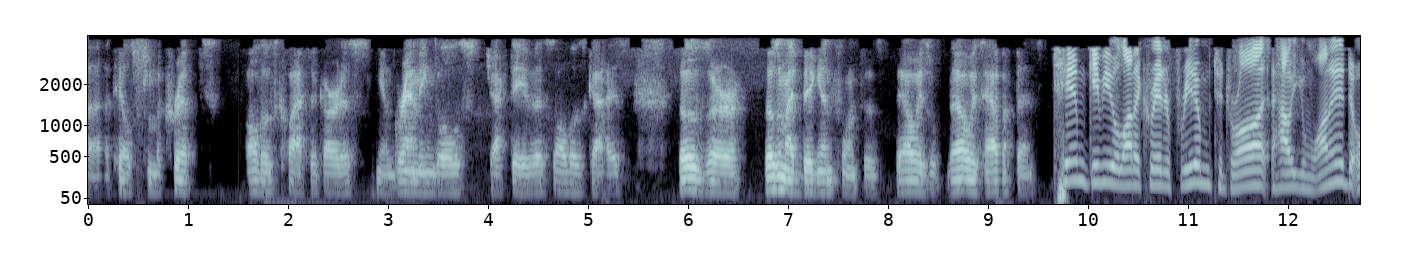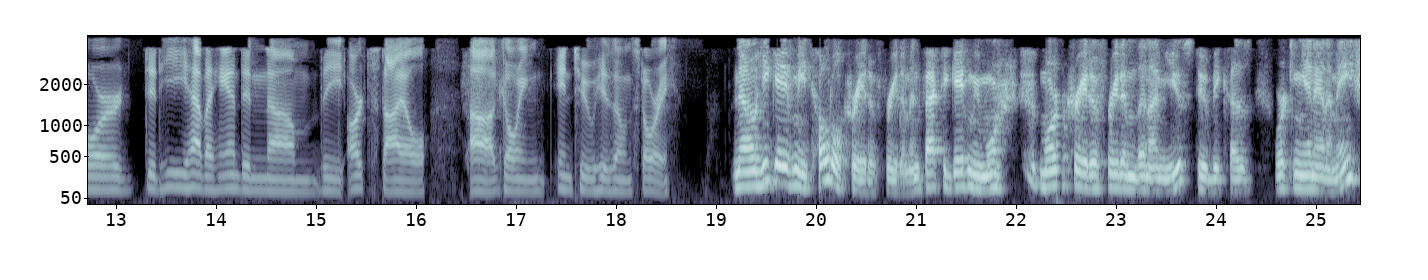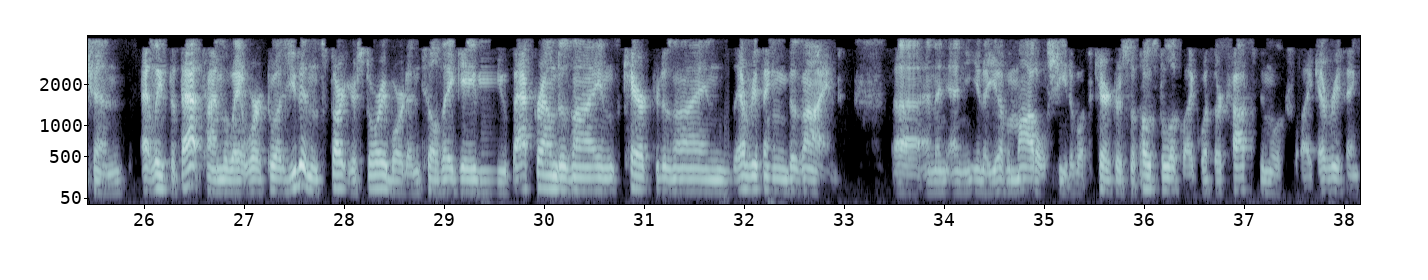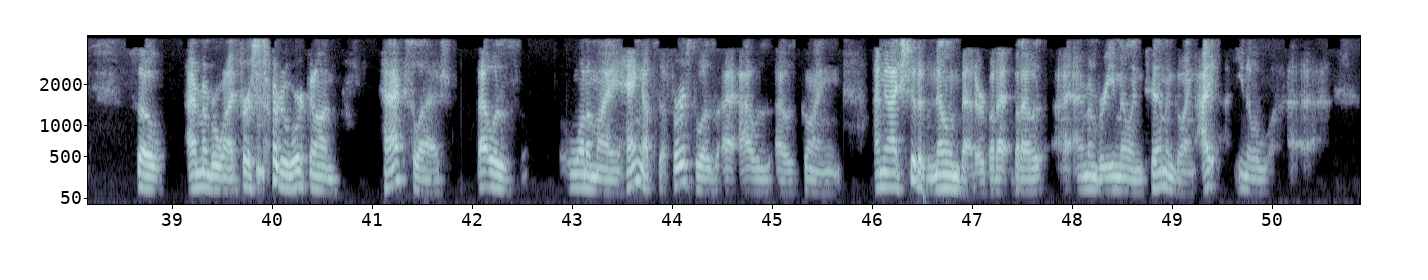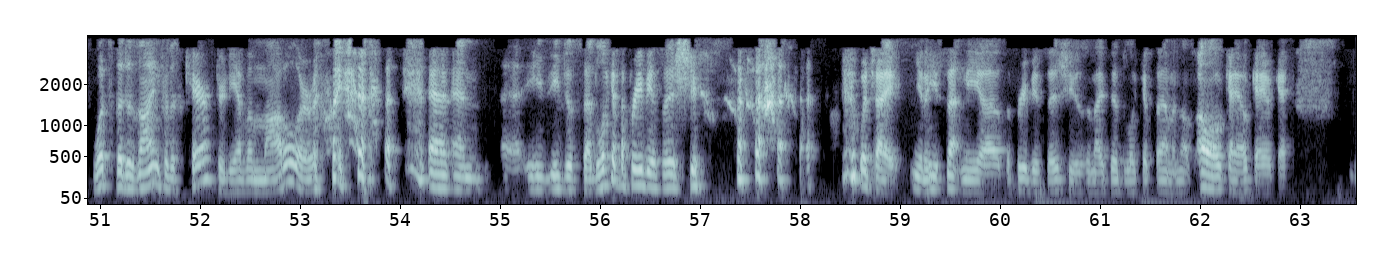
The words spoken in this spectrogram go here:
uh, Tales from the Crypt, all those classic artists, you know, Graham Ingels, Jack Davis, all those guys. Those are those are my big influences. They always they always have been. Tim give you a lot of creative freedom to draw how you wanted, or did he have a hand in um, the art style uh, going into his own story? No, he gave me total creative freedom. In fact, he gave me more more creative freedom than I'm used to because working in animation, at least at that time, the way it worked was you didn't start your storyboard until they gave you background designs, character designs, everything designed. Uh, and then, and you know, you have a model sheet of what the character is supposed to look like, what their costume looks like, everything. So I remember when I first started working on Hack Slash, that was one of my hangups at first was I, I was I was going. I mean, I should have known better, but I but I was I, remember emailing Tim and going, I you know, uh, what's the design for this character? Do you have a model or and and uh, he he just said, look at the previous issue. Which I, you know, he sent me uh, the previous issues, and I did look at them, and I was, oh, okay, okay, okay.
